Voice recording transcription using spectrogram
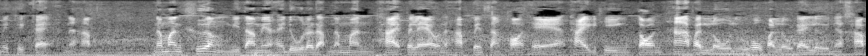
ไม่เคยแกะนะครับ น้ำมันเครื่องมีตามเมลให้ดูระดับน้ำมันถ่ายไปแล้วนะครับ เป็นสังเคราะห์แท้ถ่ายอีกทีตอน 5,000 โลหรือ 6,000 โลได้เลยนะครับ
